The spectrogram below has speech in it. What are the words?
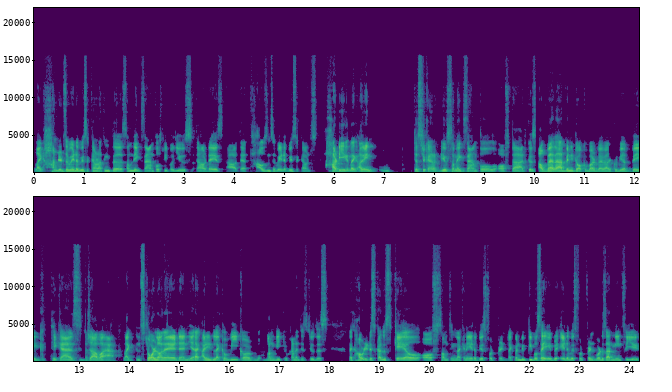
like hundreds of AWS accounts. I think the some of the examples people use nowadays are there are thousands of AWS accounts. How do you like, I mean, just to kind of give some example of that, because a web app, when you talk about web app, it could be a big, thick as Java app, like installed on it. And yeah, I need like a week or one week to kind of just do this like how do you describe the scale of something like an aws footprint? Like when people say aws footprint what does that mean for you?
